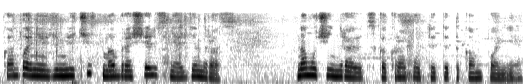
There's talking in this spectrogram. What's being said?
В компанию «Землечист» мы обращались не один раз. Нам очень нравится, как работает эта компания.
